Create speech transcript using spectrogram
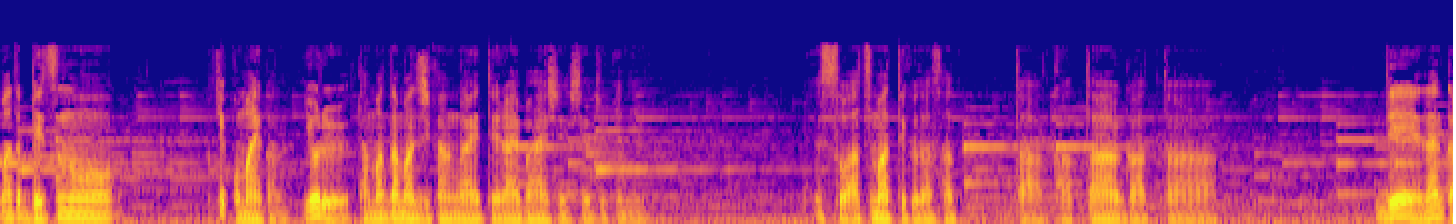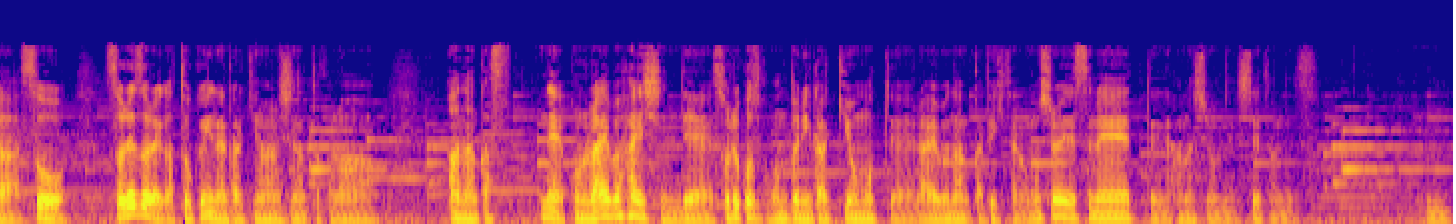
また別の、結構前かな。夜、たまたま時間が空いてライブ配信してる時に、そう、集まってくださった方々で、なんかそう、それぞれが得意な楽器の話だったから、あ、なんかね、このライブ配信で、それこそ本当に楽器を持ってライブなんかできたら面白いですねってね、話をね、してたんです。うん。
